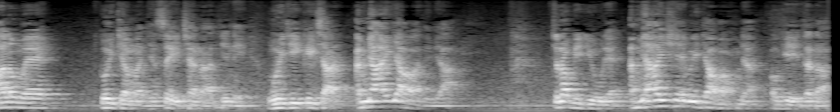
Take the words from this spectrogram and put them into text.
အားလုံးပဲကိုယ်ကြမှာခြင်းစိတ်ချမ်းသာခြင်းနေငွေကြီးကိစ္စတွေအများကြီးရပါစေဗျာကျွန်တော်ဗီဒီယိုလည်းအများကြီး share ပေးကြပါခင်ဗျာโอเคတက်တာ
